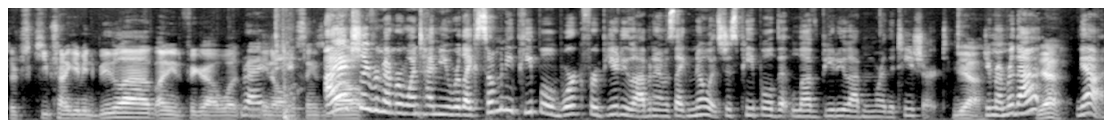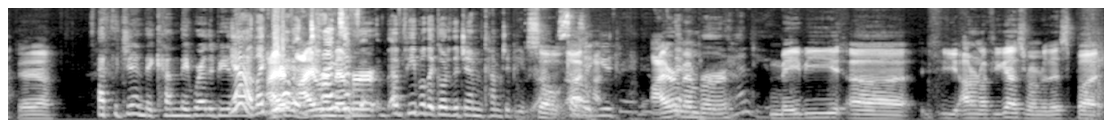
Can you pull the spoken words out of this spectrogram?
They just keep trying to get me to Beauty Lab. I need to figure out what Right. you know all those things. About. I actually remember one time you were like, so many people work for Beauty Lab. And I was like, no, it's just people that love Beauty Lab and wear the t shirt. Yeah. Do you remember that? Yeah. Yeah. Yeah. Yeah. At the gym, they come, they wear the beauty. Lab. Yeah, lab. like we I- have I tons remember- of, of people that go to the gym come to Beauty So, Lab. So I- you Dre, I remember you. maybe uh, y- I don't know if you guys remember this, but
